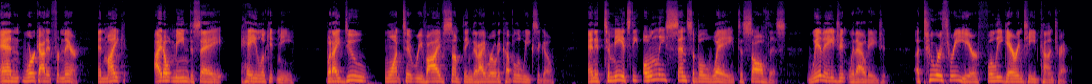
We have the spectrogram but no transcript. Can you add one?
and work on it from there. And Mike, I don't mean to say, hey, look at me, but I do want to revive something that I wrote a couple of weeks ago. And it to me, it's the only sensible way to solve this with agent, without agent. A two or three year, fully guaranteed contract.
